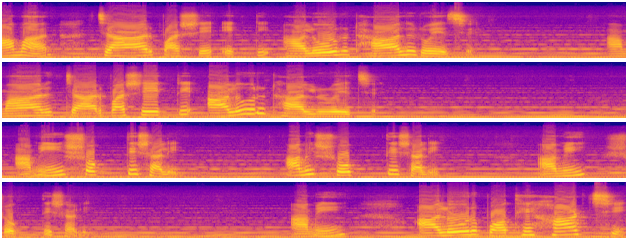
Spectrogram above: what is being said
আমার চারপাশে একটি আলোর ঢাল রয়েছে। আমার চারপাশে একটি আলোর ঢাল রয়েছে। আমি শক্তিশালী। আমি শক্তিশালী। আমি শক্তিশালী। আমি আলোর পথে হাঁটছি।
